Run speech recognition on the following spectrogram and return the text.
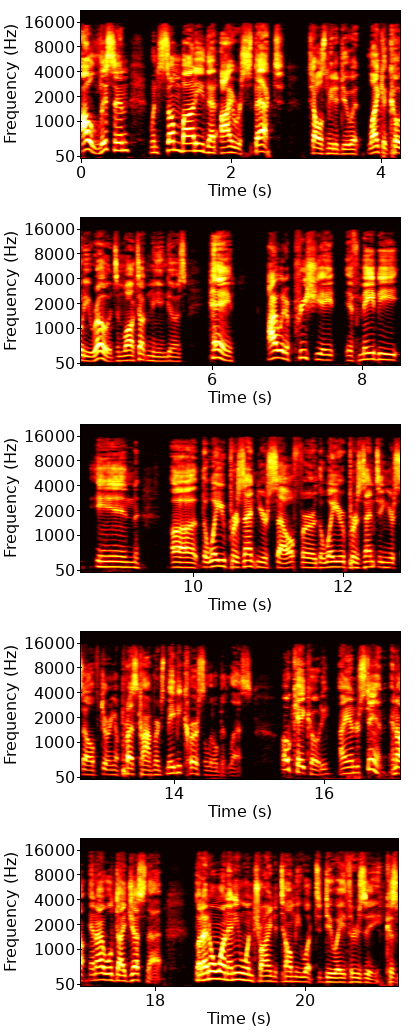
I'll listen when somebody that I respect tells me to do it, like a Cody Rhodes, and walks up to me and goes, Hey, I would appreciate if maybe in uh, the way you present yourself or the way you're presenting yourself during a press conference, maybe curse a little bit less. Okay, Cody, I understand, and I, and I will digest that. But I don't want anyone trying to tell me what to do A through Z because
